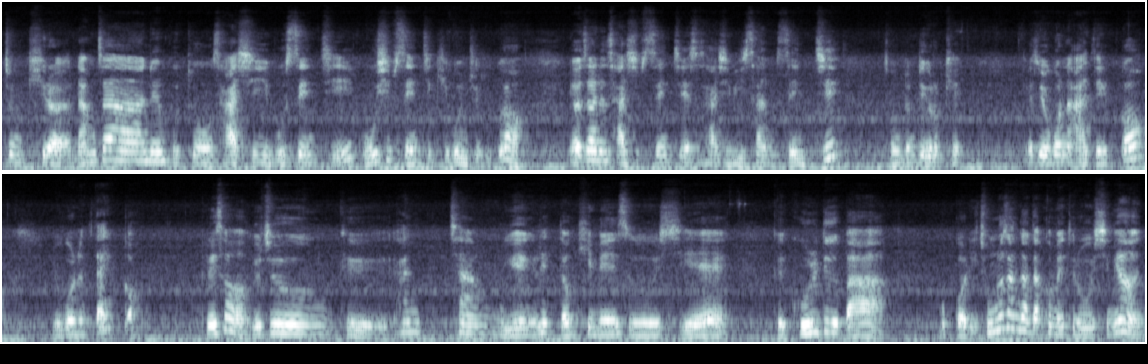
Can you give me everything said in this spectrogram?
좀 길어요. 남자는 보통 45cm, 50cm 기본 줄이고요. 여자는 40cm에서 42, 3cm 정도인데 이렇게. 그래서 요거는 아들 거, 요거는 딸 거. 그래서 요즘 그 한참 유행을 했던 김혜수 씨의 그 골드바 목걸이 종로상가닷컴에 들어오시면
